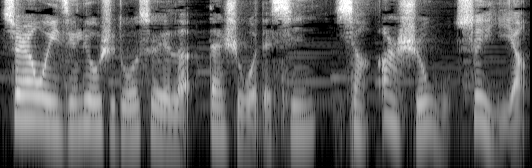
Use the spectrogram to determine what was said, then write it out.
虽然我已经六十多岁了，但是我的心像二十五岁一样。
